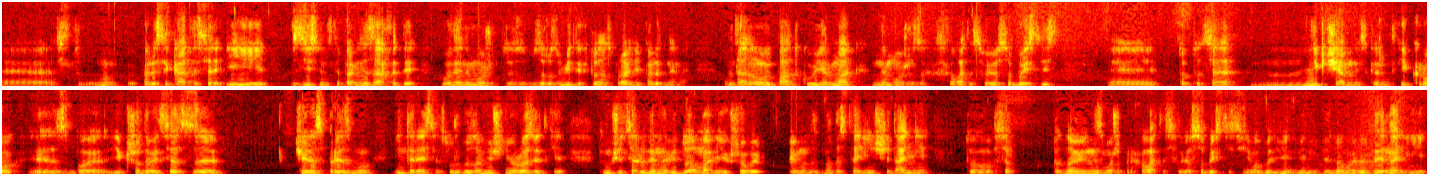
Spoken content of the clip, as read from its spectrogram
е, ну, пересікатися і здійснювати певні заходи, вони не можуть зрозуміти, хто насправді перед ними. В даному випадку Єрмак не може заховати свою особистість. Е, Тобто це нікчемний, скажімо, такий крок, е, якщо дивитися з через призму інтересів служби зовнішньої розвідки, тому що ця людина відома, і якщо ви йому надасте інші дані, то все одно він не зможе приховати свою особистість. Його він, він відома людина і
